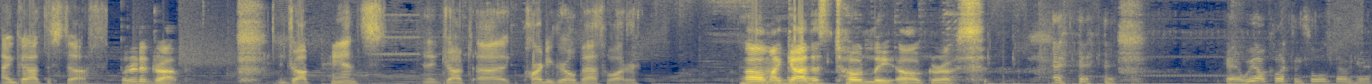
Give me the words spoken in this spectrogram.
I got the stuff. What did it drop? It dropped pants, and it dropped uh, party girl bathwater. Oh my god, that's totally. Oh, gross. okay, are we all collecting souls down here?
